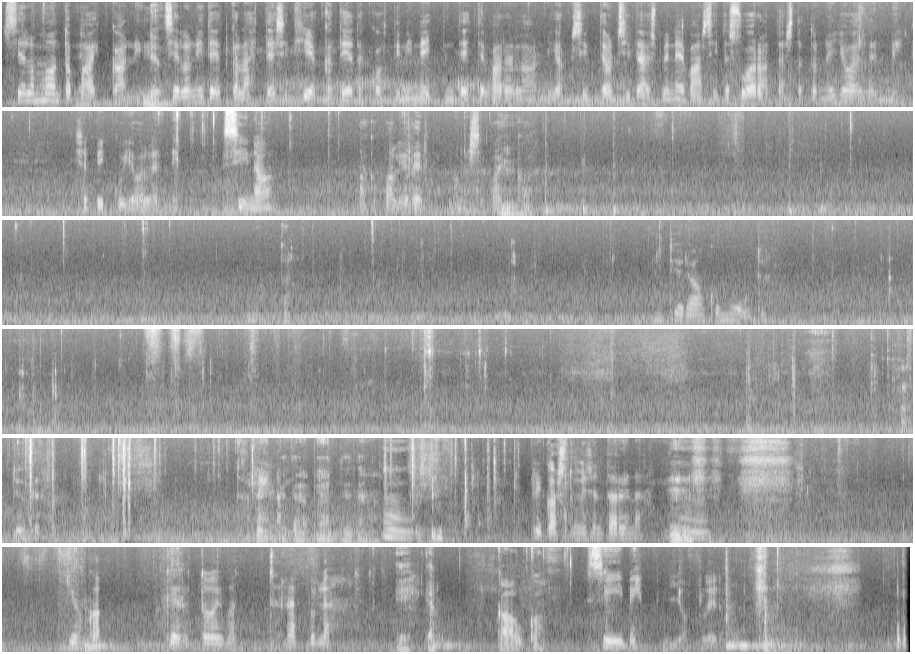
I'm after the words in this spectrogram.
Siellä on monta paikkaa, niin Joo. siellä on niitä, jotka lähtee sitten hiekkatietä kohti, niin neitten teiden varrella on. Ja sitten on sitä, jos menee vaan siitä suoraan tästä tonne joelle, niin se pikkujoelle, niin siinä on aika paljon eri monessa paikkaa. Mutta en tiedä onko muuta. Päättyykö tarina? Ehkä tää päättyy tähän. Mm. Rikastumisen tarina, Mm. jonka kertoivat Räpylä Ehkä. Kauko. Siipi. Ja Fleda.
